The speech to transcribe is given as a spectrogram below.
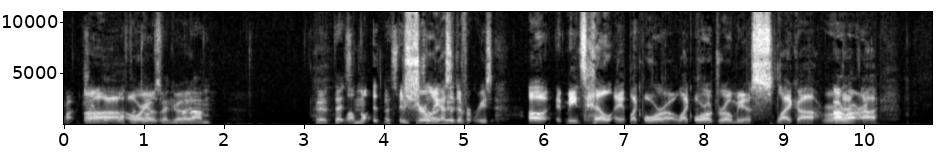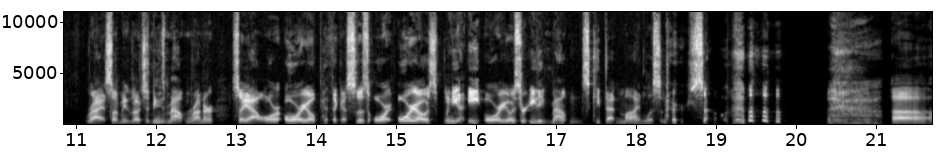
like chocolate waffle Oreos type are good. But um, yeah, that's Well, not. it, it surely has a heard of. different reason. Oh, it means hill ape, like Oro, like Orodromeus, like uh, remember Oh, that, right, right. Uh, right. So I mean, that just means mountain runner. So yeah, or Oreopithecus. So there's or- Oreos. When you eat Oreos, you're eating mountains. Keep that in mind, listeners. So, uh,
